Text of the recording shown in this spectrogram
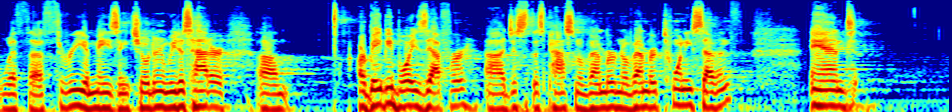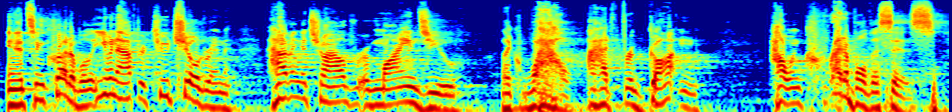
with uh, three amazing children. We just had our, um, our baby boy Zephyr uh, just this past November, November 27th. And, and it's incredible. Even after two children, having a child reminds you, like, wow, I had forgotten how incredible this is.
